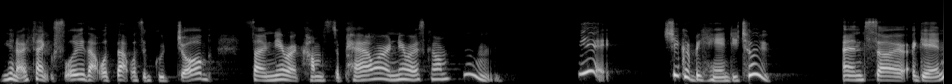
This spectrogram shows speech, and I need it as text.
you know, thanks, Lou. That was that was a good job. So Nero comes to power, and Nero's going, hmm, yeah, she could be handy too. And so again,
